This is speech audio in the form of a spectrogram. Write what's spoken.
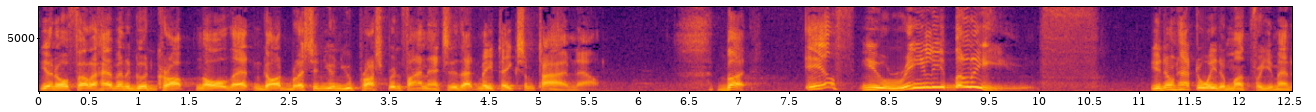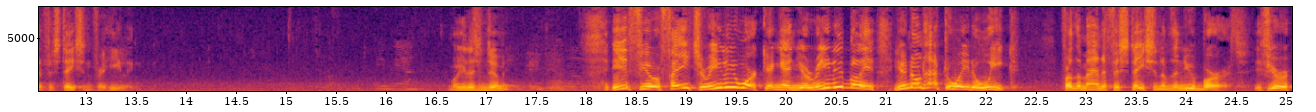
you know, a fellow having a good crop and all that, and God blessing you and you prospering financially, that may take some time now. But if you really believe you don't have to wait a month for your manifestation for healing. Amen. Will you listen to me? If your faith's really working and you really believe, you don't have to wait a week for the manifestation of the new birth. If you're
